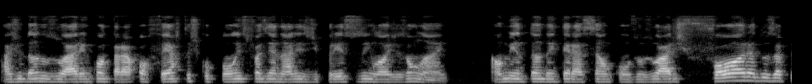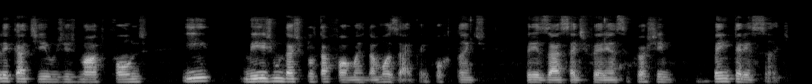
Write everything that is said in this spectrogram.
ajudando o usuário a encontrar ofertas, cupons e fazer análise de preços em lojas online, aumentando a interação com os usuários fora dos aplicativos de smartphones e mesmo das plataformas da Mosaico. É importante frisar essa diferença que eu achei bem interessante.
